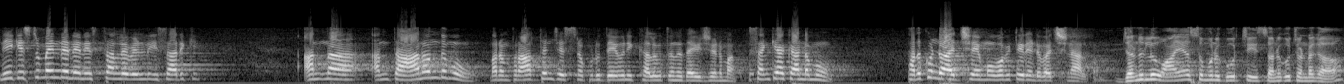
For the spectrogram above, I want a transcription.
నీకు ఇష్టమైందే నేను ఇస్తానులే వెళ్ళు ఈసారికి. అన్న అంత ఆనందము మనం ప్రార్థన చేసినప్పుడు దేవునికి కలుగుతుంది దైవజనమ. సంఖ్యాకాండము పదకొండో అధ్యాయము ఒకటి రెండు వచనాలు. జనులు ఆయాసమును గూర్చి సనుగుచుండగా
